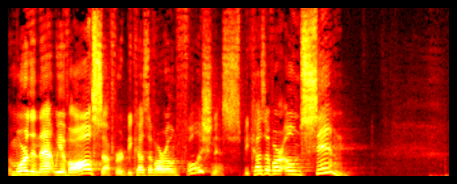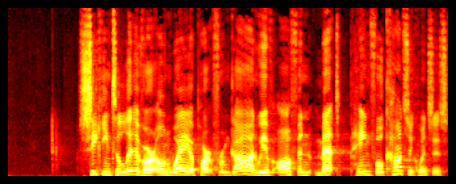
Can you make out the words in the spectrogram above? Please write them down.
But more than that, we have all suffered because of our own foolishness, because of our own sin. Seeking to live our own way apart from God, we have often met painful consequences,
